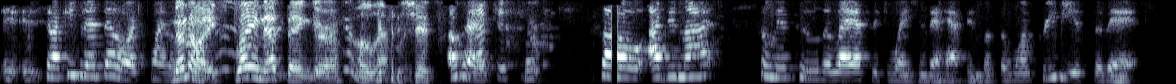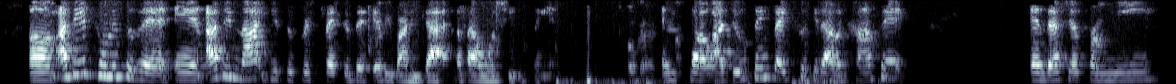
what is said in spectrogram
It, it, should I keep it at that or explain? No, little no, bit? explain that thing, girl. Get a little Get to the elaborate. shits. Okay. So I did not tune into the last situation that happened, but the one previous to that, um, I did tune into that, and I did not get the perspective that everybody got about what she was saying. Okay. And so I do think they took it out of context, and that's just from me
